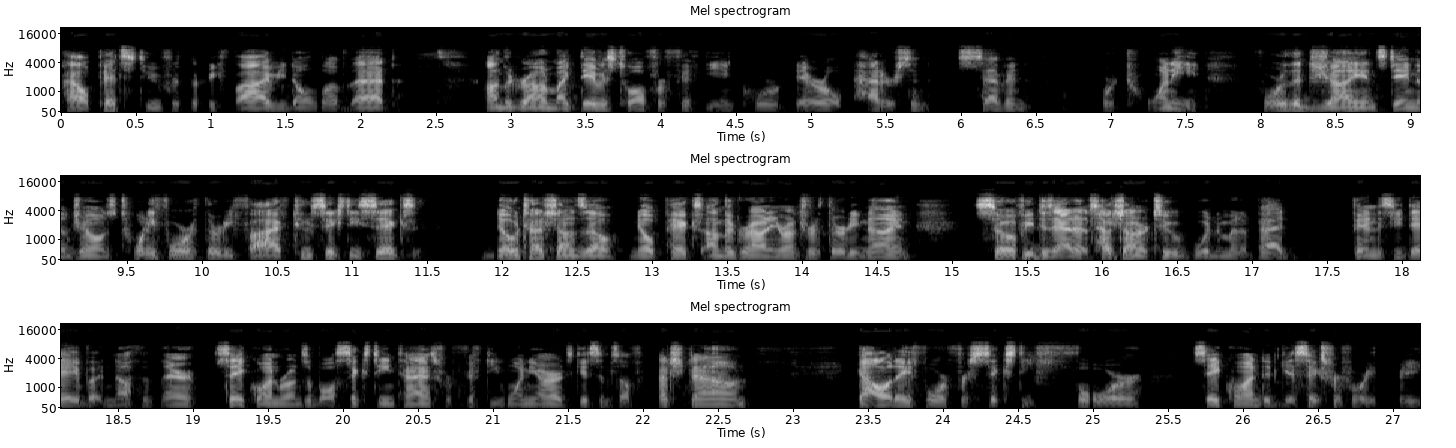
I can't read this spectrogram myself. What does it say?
Kyle Pitts two for 35. You don't love that. On the ground, Mike Davis 12 for 50 and Cordarrelle Patterson seven for 20. For the Giants, Daniel Jones 24 35, 266. No touchdowns though, no picks. On the ground, he runs for 39. So if he just added a touchdown or two, wouldn't have been a bad fantasy day, but nothing there. Saquon runs the ball 16 times for 51 yards, gets himself a touchdown. Golladay four for 64. Saquon did get six for 43.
